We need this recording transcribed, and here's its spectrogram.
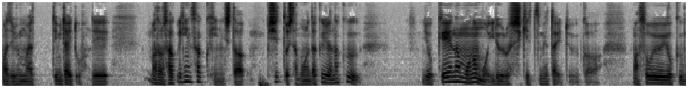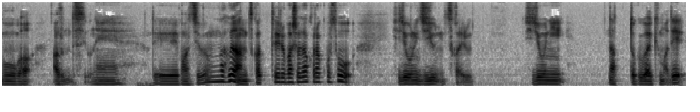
まあ、自分もやってみたいと。で、まあ、その作品作品したピシッとしたものだけじゃなく余計なものもいろいろ敷き詰めたいというか、まあ、そういう欲望があるんですよね。で、まあ、自分が普段使っている場所だからこそ非常に自由に使える非常に納得がいくまで、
